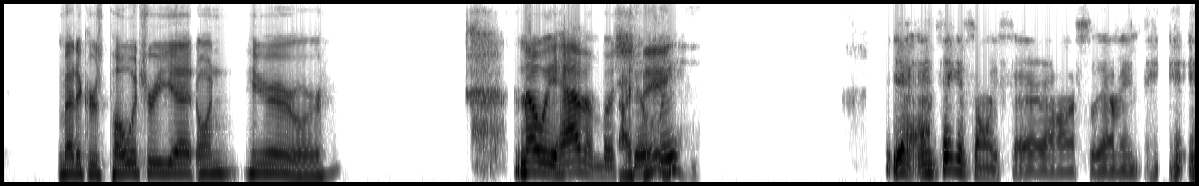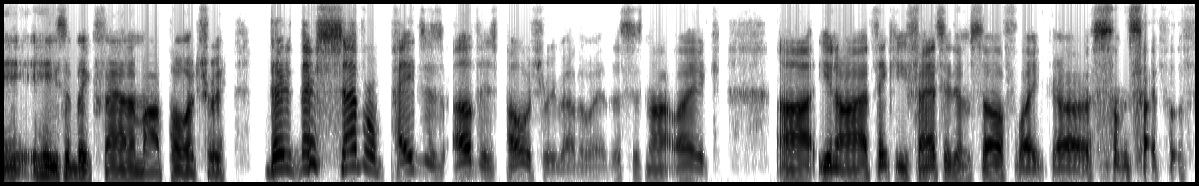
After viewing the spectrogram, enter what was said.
Metokur's poetry yet on here, or No, we haven't, but I should think. we? Yeah, I think it's only fair, honestly. I mean, he, he he's a big fan of my poetry. There, there's several pages of his poetry, by the way. This is not like, uh, you know, I think he fancied himself like uh, some type of,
